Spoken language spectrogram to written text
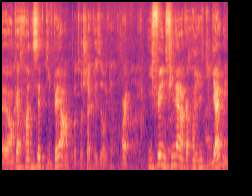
euh, en 97 qui perd. Contre chaque 04. Il fait une finale en 98 qui gagne.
